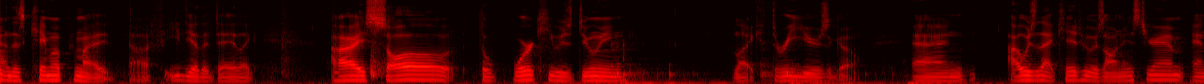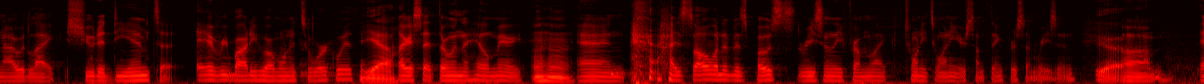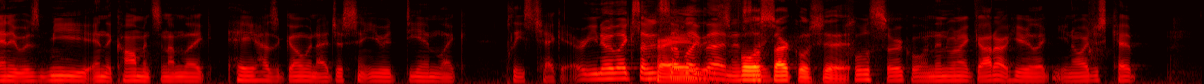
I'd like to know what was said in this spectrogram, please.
this came up in my uh, feed the other day. Like, I saw the work he was doing like three years ago, and I was that kid who was on Instagram, and I would like shoot a DM to everybody who I wanted to work with. Yeah. Like I said, throw in the hail mary, Mm-hmm. and I saw one of his posts recently from like 2020 or something for some reason. Yeah. Um, and it was me in the comments, and I'm like, "Hey, how's it going? I just sent you a DM, like, please check it, or you know, like some stuff like Crazy. that." It's And full it's like, circle shit. full circle. And then when I got out here, like, you know, I just kept,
